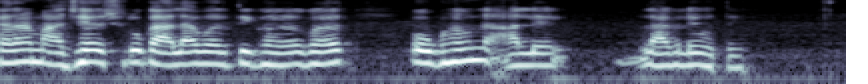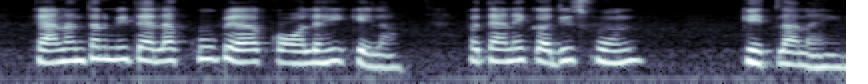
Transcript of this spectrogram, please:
कारण माझे अश्रू गालावरती घळघळत ओघळून आले लागले होते. त्यानंतर मी त्याला खूप वेळा कॉलही केला. पण त्याने कधीच फोन घेतला नाही.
